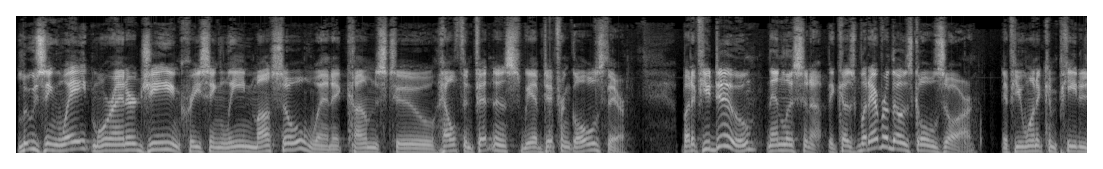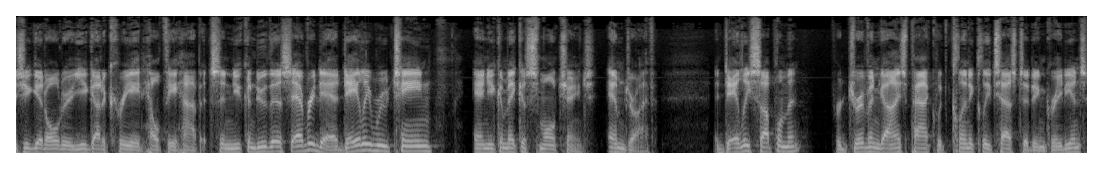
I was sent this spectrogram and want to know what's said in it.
Losing weight, more energy, increasing lean muscle. When it comes to health and fitness, we have different goals there. But if you do, then listen up because whatever those goals are, If you want to compete as you get older, you got to create healthy habits. And you can do this every day, a daily routine, and you can make a small change. M Drive, a daily supplement for driven guys packed with clinically tested ingredients,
